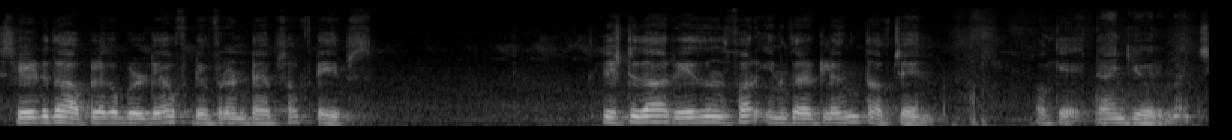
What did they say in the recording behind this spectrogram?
state the applicability of different types of tapes list the reasons for incorrect length of chain okay thank you very much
